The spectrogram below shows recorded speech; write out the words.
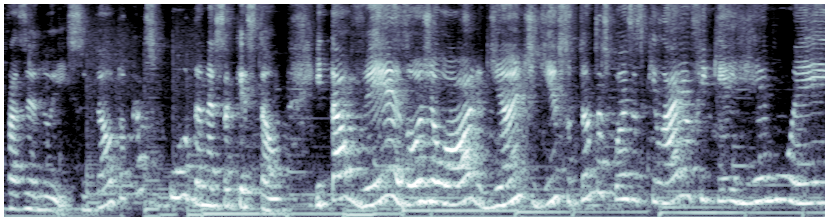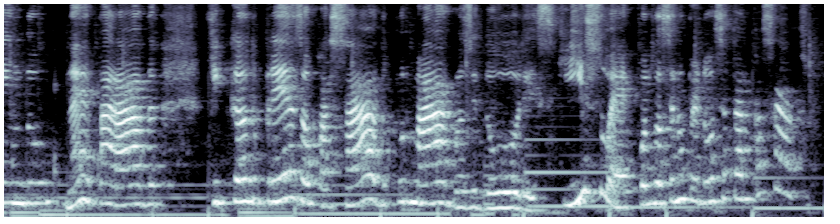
fazendo isso. Então, eu tô cascuda nessa questão. E talvez hoje eu olho diante disso tantas coisas que lá eu fiquei remoendo, né, parada, ficando presa ao passado por mágoas e dores. Que isso é, quando você não perdoa, você está no passado.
